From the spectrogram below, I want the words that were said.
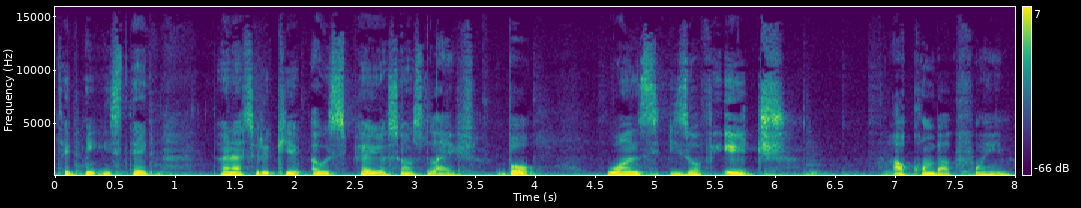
take me instead. Then I said, Okay, I will spare your son's life. But once he's of age, I'll come back for him.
